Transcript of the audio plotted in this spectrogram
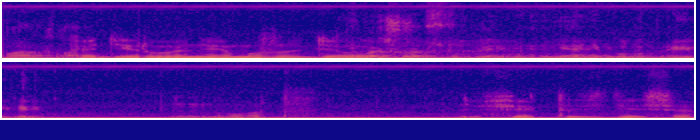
Bandlab. Кодирование можно делать. Небольшое отступление. Я не буду прибегать. Ну вот. Эффекты здесь. Э,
